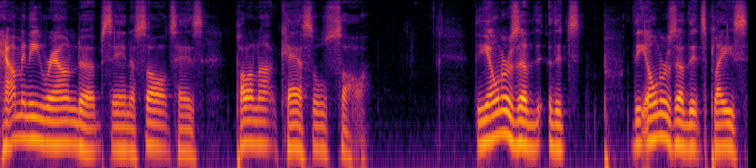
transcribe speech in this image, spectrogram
how many roundups and assaults has Polyark Castle saw? The owners of its the owners of its place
